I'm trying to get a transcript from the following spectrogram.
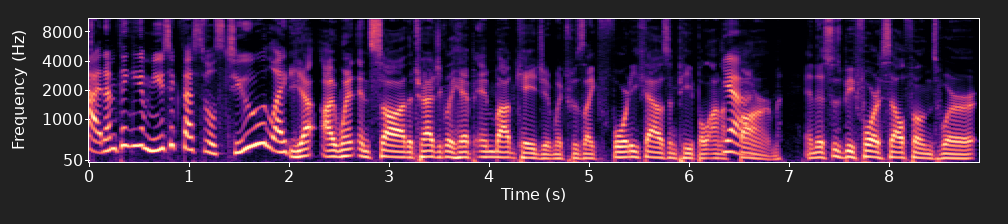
that? And I'm thinking of music festivals too. Like, Yeah, I went and saw the Tragically Hip in Bobcaygeon, which was like 40,000 people on a Yeah. farm. And this was before cell phones were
